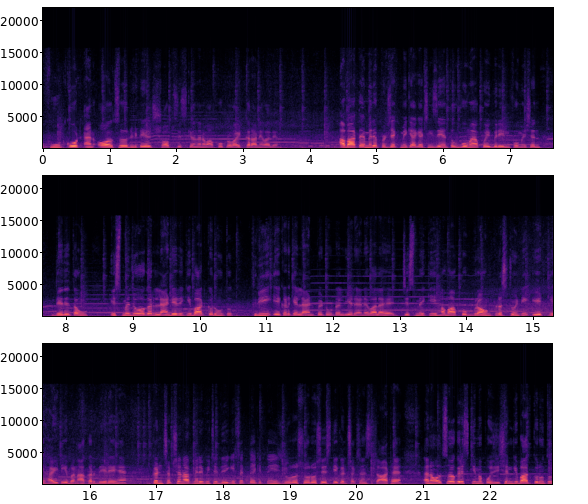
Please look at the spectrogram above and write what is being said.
food court and also retail shops इसके अंदर हम आपको प्रोवाइड कराने वाले हैं। अब आता है मेरे प्रोजेक्ट में क्या क्या चीज़ें हैं तो वो मैं आपको एक बारी इन्फॉर्मेशन दे देता हूँ। इसमें जो अगर लैंड एरिया की बात करूँ तो थ्री एकड़ के लैंड पे टोटल ये रहने वाला है, जिसमें कि हम आपको ग्राउंड प्लस 28 की हाइट ये बनाकर दे रहे हैं। कंस्ट्रक्शन आप मेरे पीछे देख ही सकते हैं, कितनी ज़ोरों शोरों से इसकी कंस्ट्रक्शन स्टार्ट है। एंड ऑल्सो अगर इसकी मैं पोजीशन की बात करूँ तो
